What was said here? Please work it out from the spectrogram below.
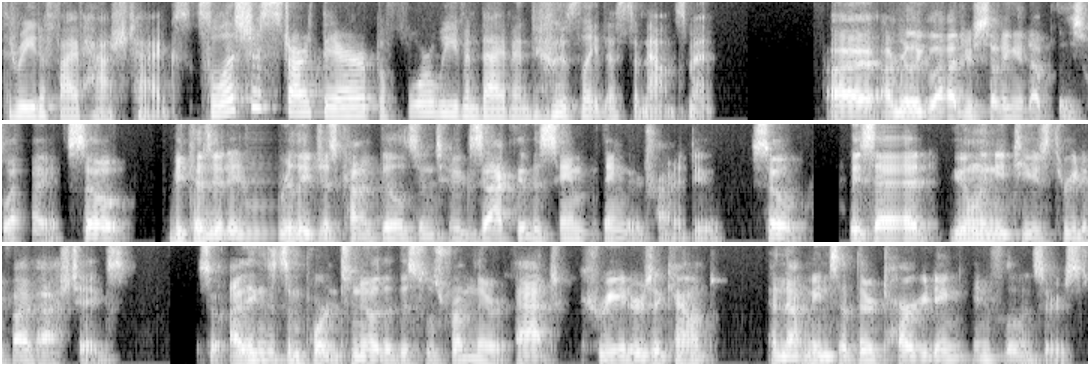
three to five hashtags. So let's just start there before we even dive into his latest announcement. I, I'm really glad you're setting it up this way. So, because it, it really just kind of builds into exactly the same thing they're trying to do. So, they said you only need to use three to five hashtags. So, I think it's important to know that this was from their at creators account. And that means that they're targeting influencers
